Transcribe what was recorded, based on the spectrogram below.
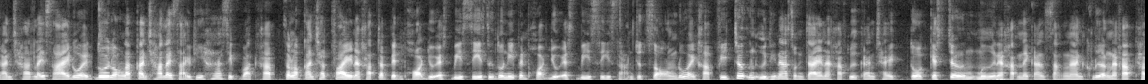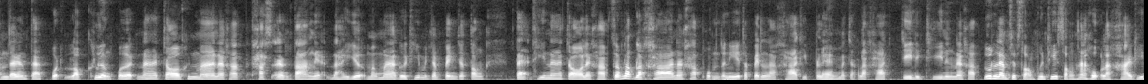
การชาร์จไร้สายด้วย โดยรองรับการชาร์จไร้สายอยู่ที่ 50 วัตต์ครับสำหรับการชาร์จไฟนะครับ จะเป็นพอร์ต USB-C ซึ่งตัวนี้เป็นพอร์ต USB-C 3.2 ด้วยครับ ฟีเจอร์อื่น ๆที่น่าสนใจนะครับ คือการใช้ตัว gesture มือนะครับในการสั่งงานเครื่องนะครับทำได้ตั้งแต่ปลดล็อกเครื่องเปิดหน้าจอขึ้นมานะครับทัชต่างๆเนี่ยได้เยอะมากๆ โดยที่ไม่จำเป็นจะต้อง ตะที่หน้าจอเลยครับสำหรับราคานะครับผมตัวนี้จะเป็นราคาที่แปลงมาจากราคาจีนอีกทีนึงนะครับรุ่นแรม 12 พื้นที่ 256 ราคาอยู่ที่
